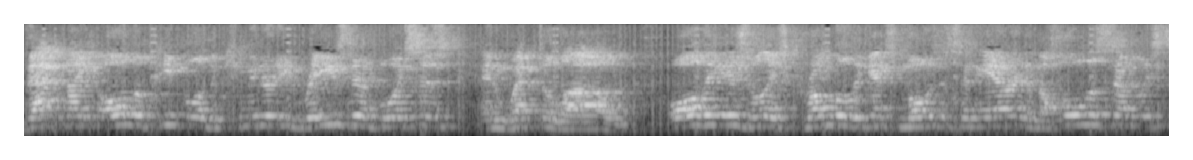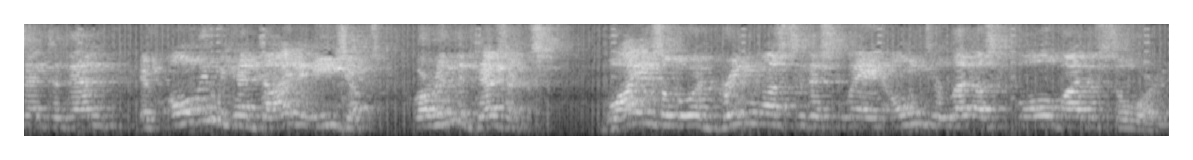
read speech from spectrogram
that night all the people of the community raised their voices and wept aloud. All the Israelites grumbled against Moses and Aaron, and the whole assembly said to them, If only we had died in Egypt or in the desert. Why is the Lord bringing us to this land only to let us fall by the sword?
